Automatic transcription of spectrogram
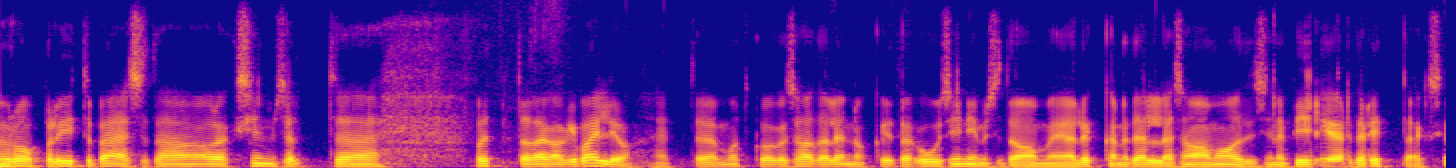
Euroopa Liitu pääseda, oleks ilmselt äh, võtta vägagi palju, et äh, muudkui aga saada lennukeid väga uusi inimesi tooma ja lükka need jälle samamoodi sinna piiri äärde ritta, eks.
